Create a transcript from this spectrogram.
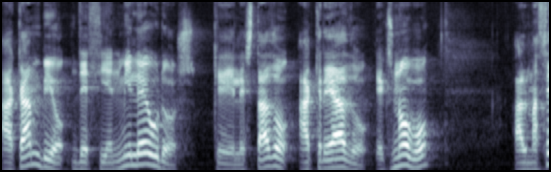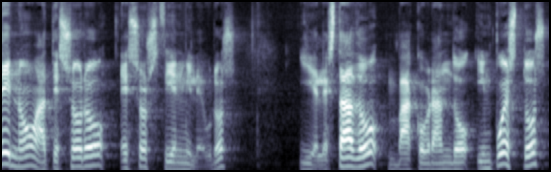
a cambio de 100.000 euros que el Estado ha creado ex novo, almaceno, atesoro esos 100.000 euros. Y el Estado va cobrando impuestos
